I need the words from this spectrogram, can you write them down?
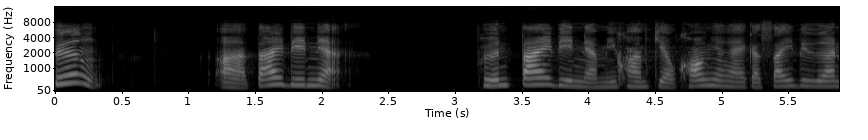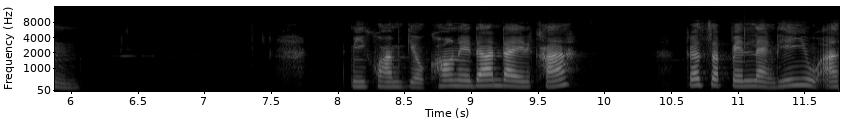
ซึ่งใต้ดินเนี่ย พื้นใต้ดินเนี่ยมีความเกี่ยวข้องยังไงกับไส้เดือน?มีความเกี่ยวข้องในด้านใดคะ?ก็จะเป็นแหล่งที่อยู่อา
